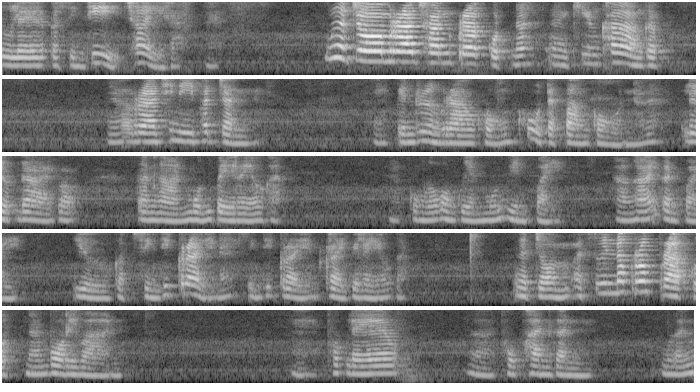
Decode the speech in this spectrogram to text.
ดูแลกับสิ่งที่ใช่ค่ะนะเมื่อจอมราชันปรากฏนะเคียงข้างกับนะราชินีพระจันทร์เป็นเรื่องราวของคู่แต่ปางก่อนนะเลือกได้ก็การงานหมุนไปแล้วค่ะกงล้อกงเกวียนหมุนเวียนไปห่างหายกันไป อยู่กับสิ่งที่ใกล้นะ สิ่งที่ไกลไกลไปแล้วค่ะเมื่อจอมอัศวินนักรบปรากฏนะบริวารพบแล้วผูกพันกัน เหมือน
